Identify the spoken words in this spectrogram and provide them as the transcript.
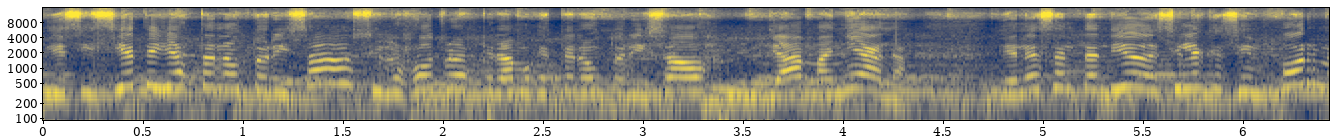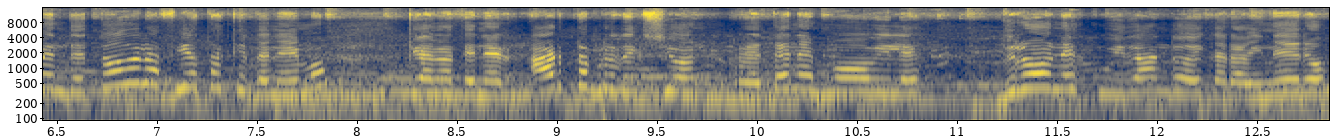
17 ya están autorizados y los otros esperamos que estén autorizados ya mañana. Y en ese entendido decirles que se informen de todas las fiestas que tenemos, que van a tener harta protección, retenes móviles, drones cuidando de carabineros.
